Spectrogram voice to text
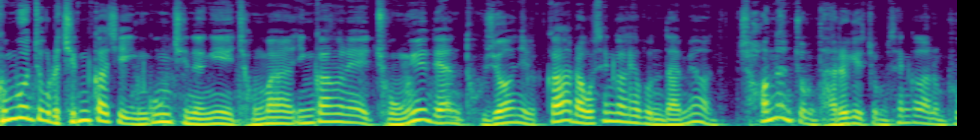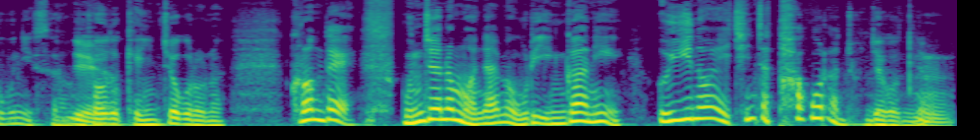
근본적으로 지금까지 인공지능이 정말 인간의 종에 대한 도전일까라고 생각해 본다면 저는 좀 다르게 좀 생각하는 부분이 있어요. 예. 저도 개인적으로는. 그런데 문제는 뭐냐면 우리 인간이 의인화에 진짜 탁월한 존재거든요. 음.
